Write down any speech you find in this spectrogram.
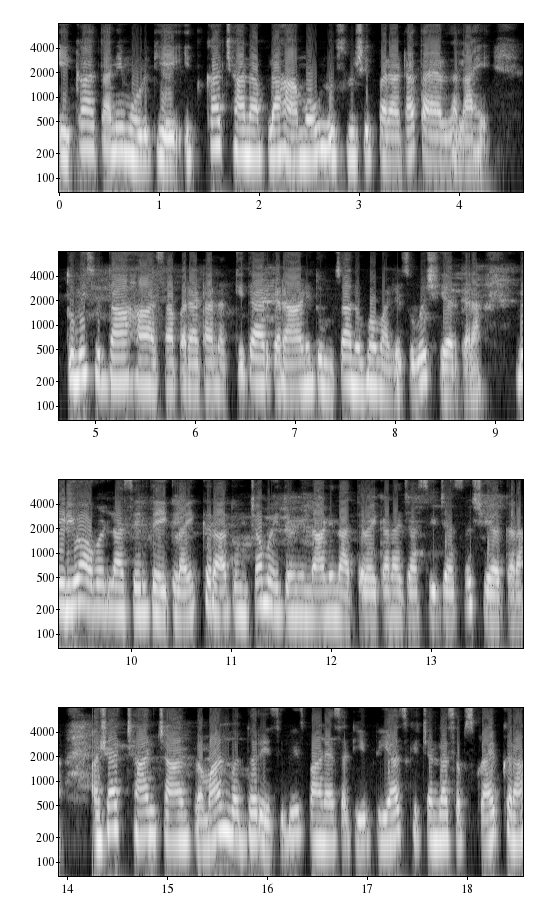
एका हाताने मोडतीये. इतका छान आपला हा मऊ लुसलुशीत पराठा तयार झाला आहे. तुम्ही सुद्धा हा असा पराठा नक्की तयार करा आणि तुमचा अनुभव माझ्यासोबत शेअर करा. व्हिडिओ आवडला असेल तर एक लाईक करा तुमच्या मैत्रिणींना आणि नातेवाईकांना जास्तीत जास्त शेअर करा. अशा छान छान प्रमाणबद्ध रेसिपीज पाहण्यासाठी प्रियाज किचनला सबस्क्राईब करा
